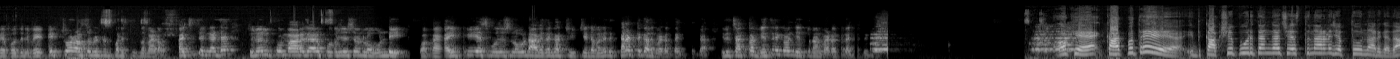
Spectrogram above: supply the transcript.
రేపు పొద్దున వెయిట్ చూడాల్సినటువంటి పరిస్థితి ఉంది మేడం. ఖచ్చితంగా అంటే సునీల్ కుమార్ గారి పొజిషన్లో ఉండి ఒక ఐపీఎస్ పొజిషన్లో ఉండి ఆ విధంగా ట్రీట్ చేయడం అనేది కరెక్ట్ కాదు మేడం ఖచ్చితంగా. ఇది చట్ట వ్యతిరేకం అని చెప్తున్నాను మేడం ఖచ్చితంగా. ఓకే. కాకపోతే ఇది కక్షపూరితంగా చేస్తున్నారని చెప్తూ ఉన్నారు కదా.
